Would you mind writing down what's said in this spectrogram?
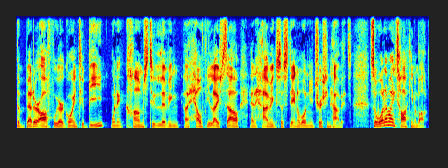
the better off we are going to be when it comes to living a healthy lifestyle and having sustainable nutrition habits. So, what am I talking about?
